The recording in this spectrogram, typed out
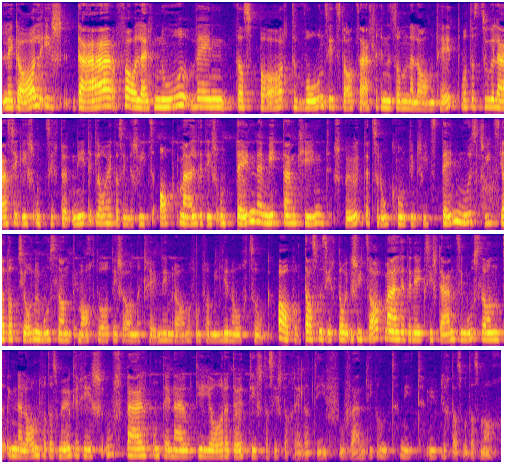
Legal ist der Fall eigentlich nur, wenn das Paar den Wohnsitz tatsächlich in so einem Land hat, wo das zulässig ist und sich dort niedergelassen hat, also in der Schweiz abgemeldet ist und dann mit dem Kind später zurückkommt in die Schweiz, dann muss die Schweiz die Adoption im Ausland gemacht worden ist, anerkennen im Rahmen vom Familiennachzug. Aber, dass man sich hier in der Schweiz abmeldet, eine Existenz im Ausland, in einem Land, wo das möglich ist, aufbaut und dann auch die Jahre dort ist, das ist doch relativ aufwendig und nicht üblich, dass man das macht.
